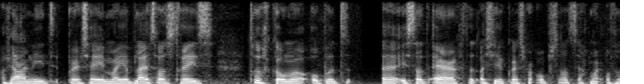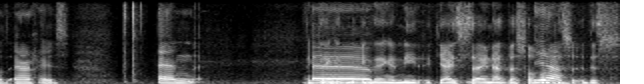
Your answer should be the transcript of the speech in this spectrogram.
of ja, niet per se, maar je blijft wel steeds terugkomen op het, eh, is dat erg? Dat als je je kwetsbaar opstelt, zeg maar, of dat erg is. En Ik, denk het, Eh, ik denk het niet. Jij zei net best wel van, ja. het, is, het is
